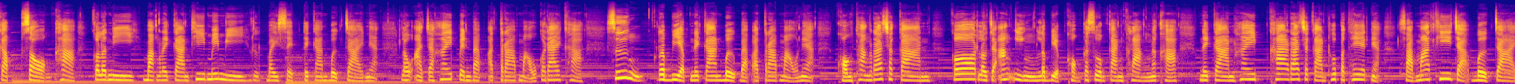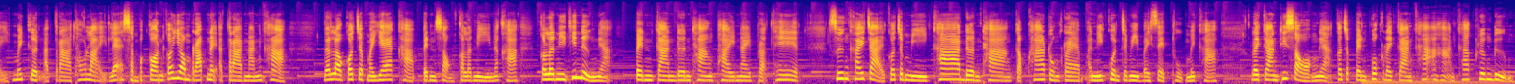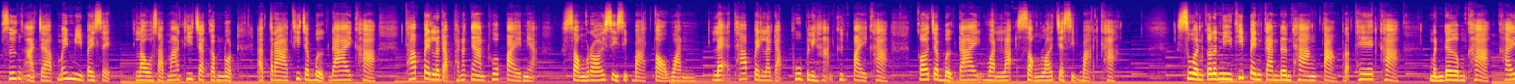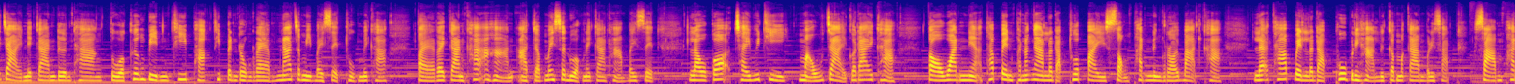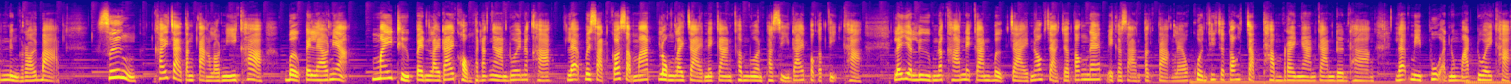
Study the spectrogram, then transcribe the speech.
กับ 2 ค่ะ กรณีบางรายการที่ไม่มีใบเสร็จในการเบิกจ่ายเนี่ยเราอาจจะให้เป็นแบบอัตราเหมาก็ได้ค่ะ ซึ่งระเบียบในการเบิกแบบอัตราเหมาเนี่ยของทางราชการ ก็เราจะอ้างอิงระเบียบของกระทรวงการคลังนะคะ ในการให้ค่าราชการทั่วประเทศเนี่ยสามารถที่จะเบิกจ่ายไม่เกินอัตราเท่าไหร่ และสัมภารก็ยอมรับในอัตรานั้นค่ะ แล้วเราก็จะมาแยกค่ะเป็น 2 กรณีนะคะ กรณีที่1เนี่ยเป็นการเดินทางภายในประเทศ ซึ่งค่าใช้จ่ายก็จะมีค่าเดินทางกับค่าโรงแรม อันนี้ควรจะมีใบเสร็จถูกไหมคะ รายการที่2เนี่ยก็จะเป็นพวกรายการค่าอาหารค่าเครื่องดื่ม ซึ่งอาจจะไม่มีใบเสร็จ เราสามารถที่จะกำหนดอัตราที่จะเบิกได้ค่ะ ถ้าเป็นระดับพนักงานทั่วไปเนี่ย 240 บาทต่อวัน และถ้าเป็นระดับผู้บริหารขึ้นไปค่ะ ก็จะเบิกได้วันละ 270 บาทค่ะ ส่วนกรณีที่เป็นการเดินทางต่างประเทศค่ะ เหมือนเดิมค่ะค่าใช้จ่ายในการเดินทางตัวเครื่องบินที่พักที่เป็นโรงแรมน่าจะมีใบเสร็จถูกไหมคะ แต่รายการค่าอาหารอาจจะไม่สะดวกในการหาใบเสร็จ เราก็ใช้วิธีเหมาจ่ายก็ได้ค่ะ ต่อวันเนี่ยถ้าเป็นพนักงานระดับทั่วไป 2,100 บาทค่ะ และถ้าเป็นระดับผู้บริหารหรือกรรมการบริษัท 3,100 บาทซึ่งค่าใช้จ่ายต่างๆ เหล่านี้ค่ะ เบิกไปแล้วเนี่ย ไม่ถือเป็นรายได้ของพนักงานด้วยนะคะ และบริษัทก็สามารถลงรายจ่ายในการคำนวณภาษีได้ปกติค่ะ และอย่าลืมนะคะในการเบิกจ่ายนอกจากจะต้องแนบเอกสารต่างๆ แล้วควรที่จะต้องจัดทำรายงานการเดินทาง และมีผู้อนุมัติด้วยค่ะ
